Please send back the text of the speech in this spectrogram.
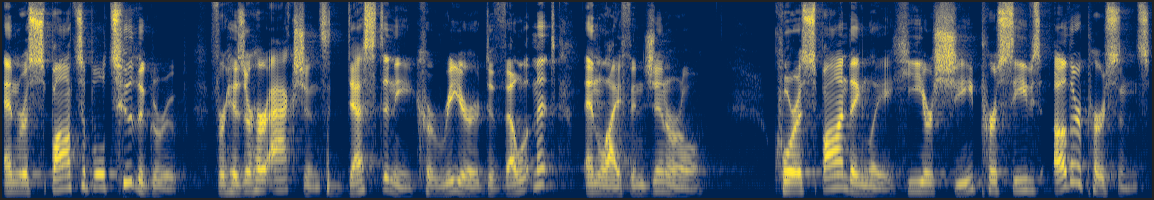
and responsible to the group for his or her actions, destiny, career, development, and life in general. Correspondingly, he or she perceives other persons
